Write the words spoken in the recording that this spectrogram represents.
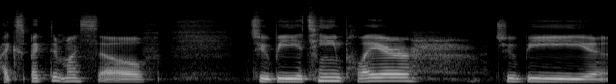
I expected myself to be a team player, to be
